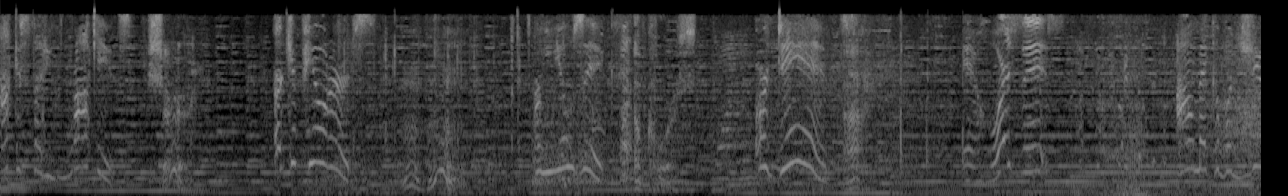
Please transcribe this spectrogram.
I can study rockets Sure. or computers Mm-hmm. or music Of course. or dance Ah. and horses. I'll make a bajillion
